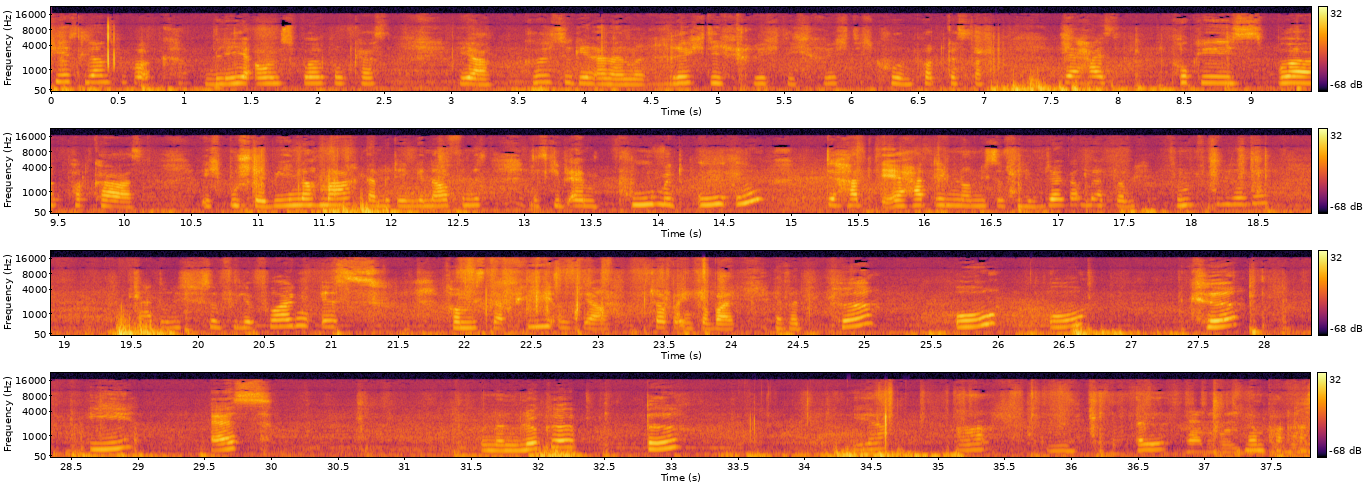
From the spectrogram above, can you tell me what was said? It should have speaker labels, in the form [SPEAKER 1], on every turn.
[SPEAKER 1] hier ist Leons Podcast. Ja, Grüße gehen an einen richtig, richtig, richtig coolen Podcast. Der heißt Pookies World Podcast. Ich buchstabiere ihn nochmal, damit du ihn genau findest. Es gibt einen Puh mit UU. Der hat, er hat eben noch nicht so viele Wiedergaben. Er hat, glaube ich, 50 Wiedergaben. Er hat noch nicht so viele Folgen. Ist von Mr. P. Und ja, schaut bei ihm vorbei. Er wird P, O, O, K, I, S und dann Lücke B, E, A, L. Und dann Podcast.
